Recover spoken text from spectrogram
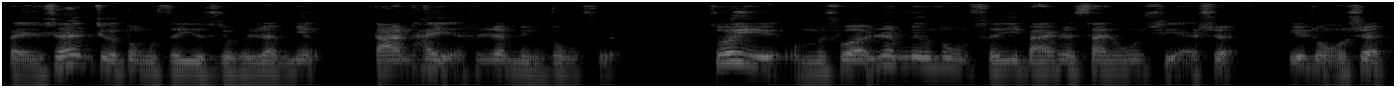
本身这个动词的意思就是任命，当然它也是任命动词，所以我们说任命动词一般是三种解释，一种是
